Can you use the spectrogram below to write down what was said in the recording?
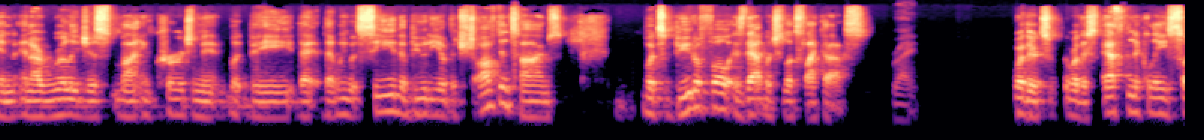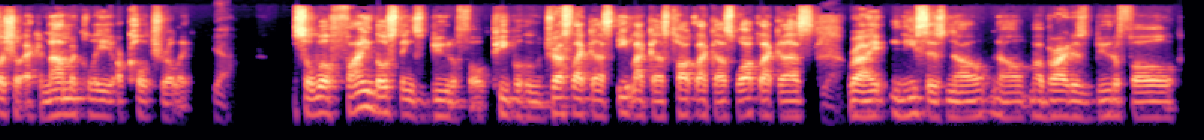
And, and I really just my encouragement would be that that we would see the beauty of the church. Oftentimes, what's beautiful is that which looks like us Right. Whether it's whether it's ethnically, socioeconomically, or culturally. Yeah. So we'll find those things beautiful. People who dress like us, eat like us, talk like us, walk like us, Yeah. right? And he says, "No, no, my bride is beautiful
